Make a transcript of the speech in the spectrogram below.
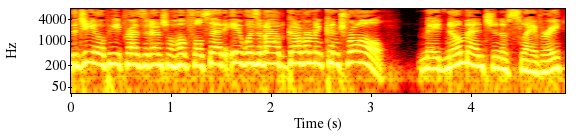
the GOP presidential hopeful said it was about government control, made no mention of slavery.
